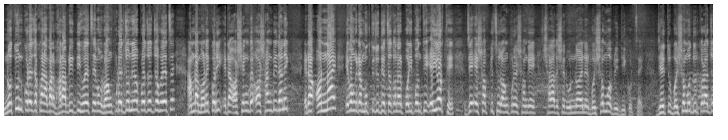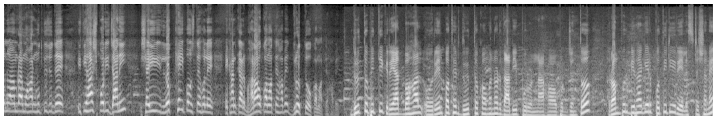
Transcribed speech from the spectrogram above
নতুন করে যখন আবার ভাড়া বৃদ্ধি হয়েছে এবং রংপুরের জন্যও প্রযোজ্য হয়েছে, আমরা মনে করি এটা অসাংবি- অসাংবিধানিক, এটা অন্যায় এবং এটা মুক্তিযুদ্ধের চেতনার পরিপন্থী এই অর্থে যে এসব কিছু রংপুরের সঙ্গে সারা দেশের উন্নয়নের বৈষম্য বৃদ্ধি করছে। যেহেতু বৈষম্য দূর করার জন্য আমরা মহান মুক্তিযুদ্ধে ইতিহাস পড়ি, জানি, সেই লক্ষ্যেই পৌঁছতে হলে এখানকার ভাড়াও কমাতে হবে, দূরত্বও কমাতে হবে। দূরত্বভিত্তিক রেয়াত বহাল ও রেলপথের দূরত্ব কমানোর দাবি পূরণ না হওয়া পর্যন্ত রংপুর বিভাগের প্রতিটি রেল স্টেশনে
